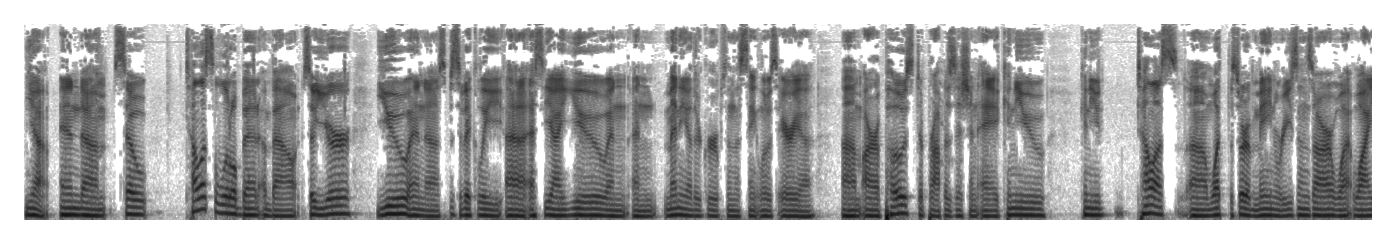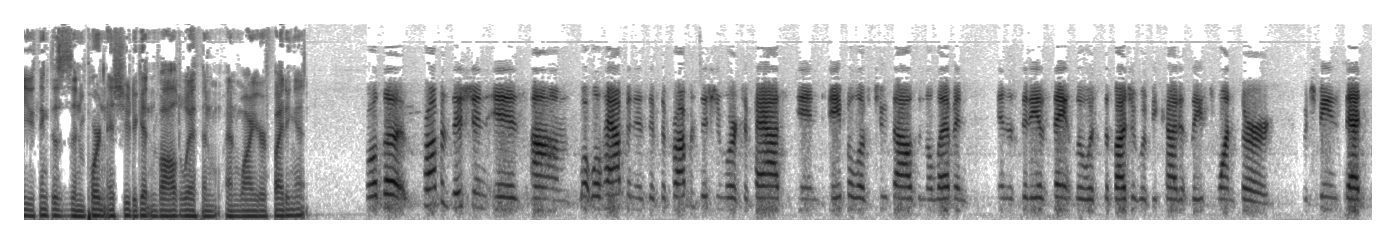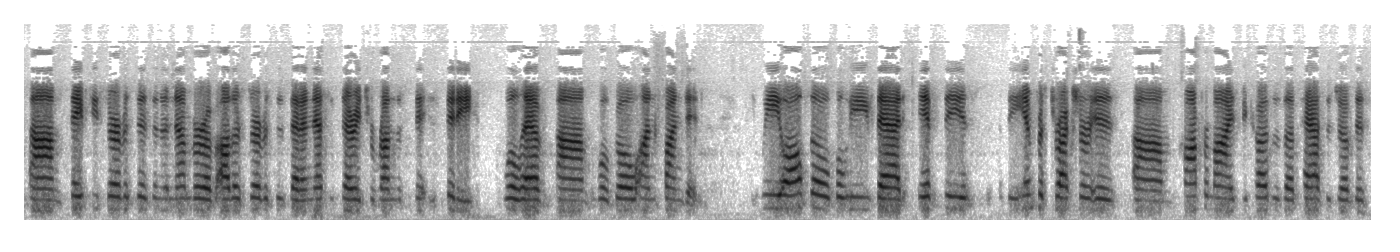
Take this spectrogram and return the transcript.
Yeah, and um, so tell us a little bit about so you're you and uh, specifically uh, SEIU and and many other groups in the St. Louis area um, are opposed to Proposition A. Can you can you tell us uh, what the sort of main reasons are? What, why you think this is an important issue to get involved with, and and why you're fighting it? Well, the proposition is um, what will happen is if the proposition were to pass in April of 2011 in the city of St. Louis, the budget would be cut at least one third, which means that um, safety services and a number of other services that are necessary to run the city will have um, will go unfunded. We also believe that if the the infrastructure is um, compromised because of the passage of this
